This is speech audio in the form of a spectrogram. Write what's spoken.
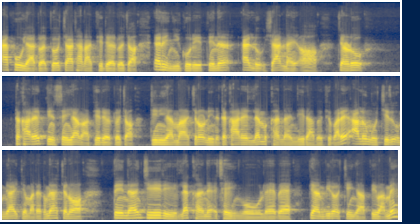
အပ်ဖို့ရအတွက်ပြောကြားထားတာဖြစ်တဲ့အတွက်ကြောင့်အဲ့ဒီညီကိုတွေသင်တန်းအပ်လို့ရနိုင်အောင်ကျွန်တော်တို့တခါတည်းပြင်ဆင်ရမှာဖြစ်တဲ့အတွက်ကြောင့်ဒီနေရာမှာကျွန်တော်အနေနဲ့တခါတည်းလက်မခံနိုင်နေတာပဲဖြစ်ပါတယ်အားလုံးကိုကျေးဇူးအများကြီးတင်ပါတယ်ခင်ဗျာကျွန်တော်တင်တန်းကြီးတွေလက်ခံတဲ့အချိန်ကိုလည်းပဲပြန်ပြီးတော့ကြီးညာပေးပါမယ်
